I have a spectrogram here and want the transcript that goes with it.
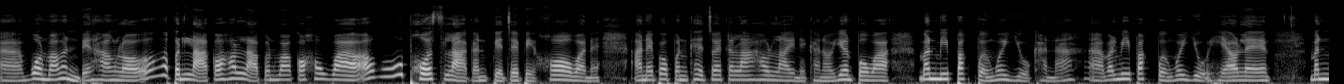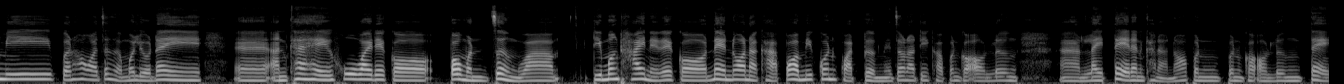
อ่าวนมามันเป็นทางรอเออเปิ้นหลาก็เฮาหลาเปิ้นว่าก็เฮาว่าเอ้าโพสต์หลากันเปลี่ยนใจไปข้อว่าเนี่ยอันนี้ปอกเปิ้นแค่จ้อยตะลาเฮาไลเนี่ยค่ะเนาะย้อนเพราะว่ามันมีปักเปิงไว้อยู่ค่ะนะอ่ามันมีปักเปิงไว้อยู่เฮียวแลมันมีเปิ้นเฮาว่าจังหือมื้อเหลียวได้เอ่ออันแค่ให้ฮู้ไว้ได้ก็ ป้าเหมือนจึงว่าที่เมืองไทยเนี่ยได้ก็แน่นอนนะคะป้อมีก้นกวาดเติงในเจ้าหน้าที่เขาเปิ้นก็เอาเรื่องอ่าไล่เตะนั่นขนาดเนาะเปิ้นเปิ้นก็เอาเรื่องเตะ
